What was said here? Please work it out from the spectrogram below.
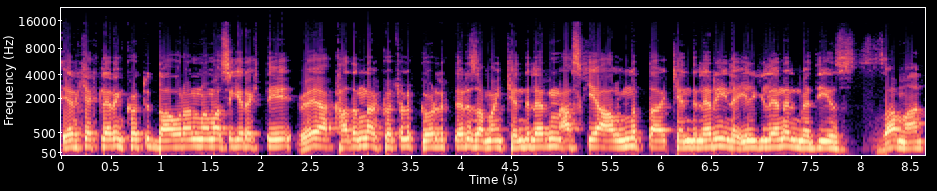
erkeklerin kötü davranmaması gerektiği veya kadınlar kötülük gördükleri zaman kendilerinin askıya alınıp da kendileriyle ilgilenilmediği zaman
